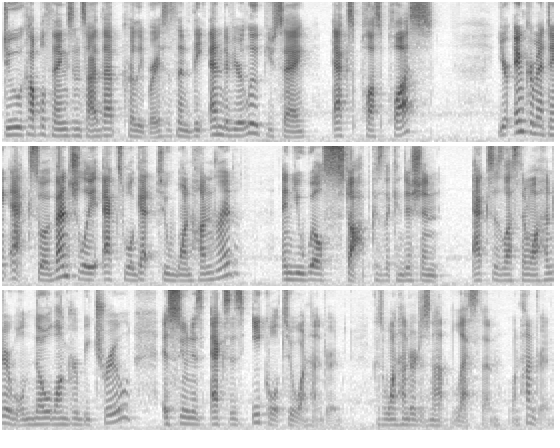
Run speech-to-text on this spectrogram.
do a couple things inside that curly braces. Then at the end of your loop, you say x plus plus. You're incrementing x. So eventually, x will get to 100, and you will stop because the condition x is less than 100 will no longer be true as soon as x is equal to 100, because 100 is not less than 100.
